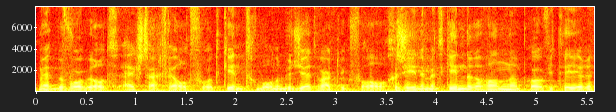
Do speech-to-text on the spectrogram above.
met bijvoorbeeld extra geld voor het kindgebonden budget... waar natuurlijk vooral gezinnen met kinderen van uh, profiteren.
